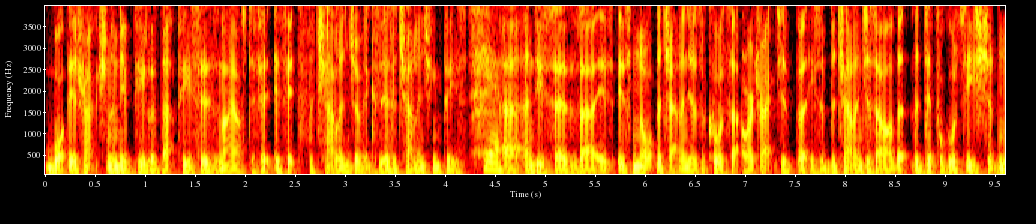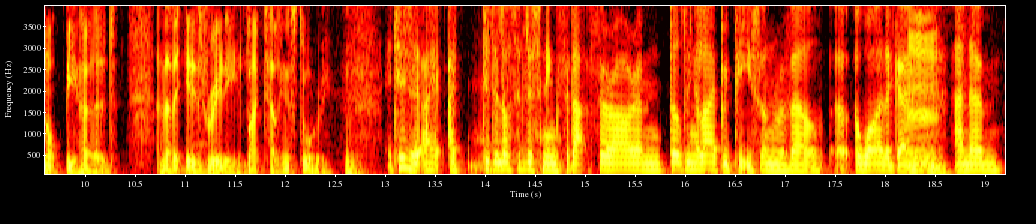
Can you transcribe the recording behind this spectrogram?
what the attraction and the appeal of that piece is, and I asked if, it, if it's the challenge of it, because it is a challenging piece. Yeah. Uh, and he says uh, it's, it's not the challenges, of course, that are attractive, but he said the challenges are that the difficulty should not be heard, and that it is really like telling a story. It is. I, I did a lot of listening for that for our um, building a library piece on Ravel a, a while ago, Mm. and um,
